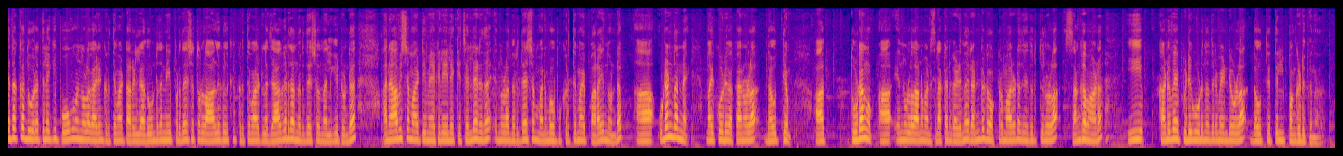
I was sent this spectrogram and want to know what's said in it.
ഏതൊക്കെ ദൂരത്തിലേക്ക് പോകുമെന്നുള്ള കാര്യം കൃത്യമായിട്ട് അറിയില്ല. അതുകൊണ്ട് തന്നെ ഈ പ്രദേശത്തുള്ള ആളുകൾക്ക് കൃത്യമായിട്ടുള്ള ജാഗ്രതാ നിർദ്ദേശവും നൽകിയിട്ടുണ്ട്. അനാവശ്യമായിട്ട് ഈ മേഖലയിലേക്ക് ചെല്ലരുത് എന്നുള്ള നിർദ്ദേശം വനംവകുപ്പ് കൃത്യമായി പറയുന്നുണ്ട്. ഉടൻ തന്നെ മൈക്കോടി വെക്കാനുള്ള ദൗത്യം ആ, തുടങ്ങും എന്നുള്ളതാണ് മനസ്സിലാക്കാൻ കഴിയുന്നത്. രണ്ട് ഡോക്ടർമാരുടെ നേതൃത്വത്തിലുള്ള സംഘമാണ് ഈ കടുവയെ പിടികൂടുന്നതിന് വേണ്ടിയുള്ള ദൗത്യത്തിൽ പങ്കെടുക്കുന്നത്.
